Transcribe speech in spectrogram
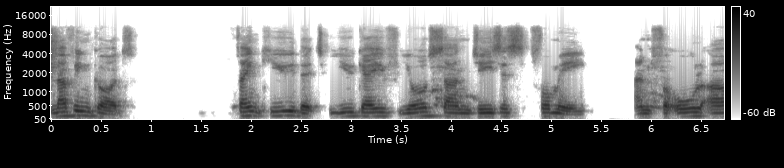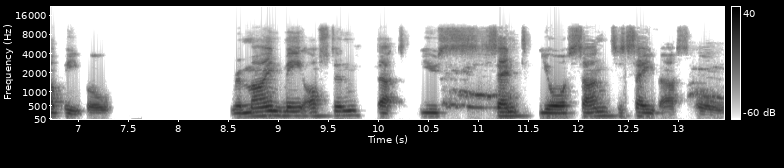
Loving God, thank you that you gave your Son Jesus for me and for all our people. Remind me often that you sent your Son to save us all.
